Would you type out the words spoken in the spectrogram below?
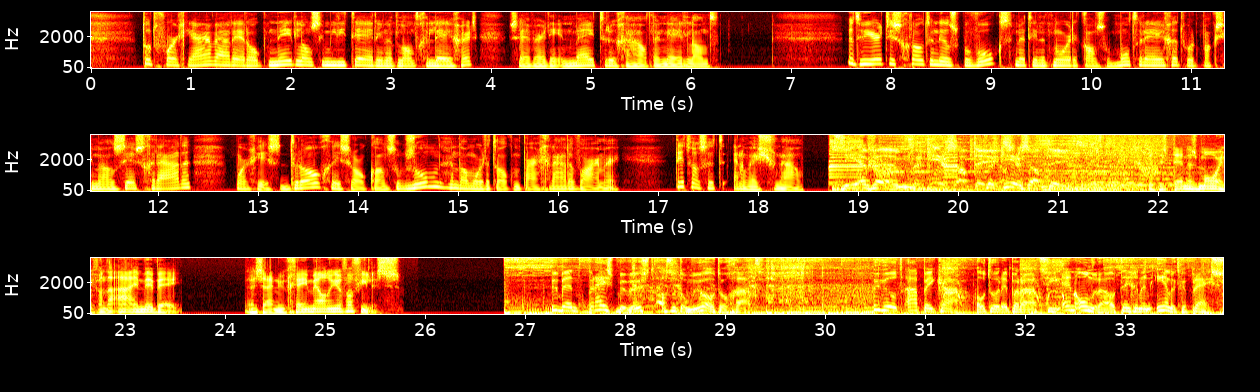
Tot vorig jaar waren er ook Nederlandse militairen in het land gelegerd. Zij werden in mei teruggehaald naar Nederland. Het weer, het is grotendeels bewolkt, met in het noorden kans op motregen. Het wordt maximaal 6 graden. Morgen is het droog, is er ook kans op zon... en dan wordt het ook een paar graden warmer. Dit was het NOS Journaal. ZFM, verkeersupdate. verkeersupdate. Dit is Dennis Mooij van de ANWB. Er zijn nu geen meldingen van files. U bent prijsbewust als het om uw auto gaat. U wilt APK, autoreparatie en onderhoud tegen een eerlijke prijs.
